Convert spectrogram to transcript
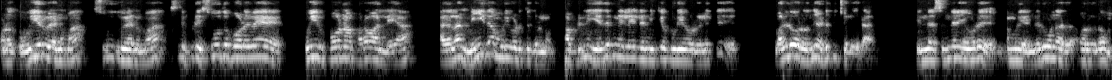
உனக்கு உயிர் வேணுமா? சூது வேணுமா? இப்படி சூது போலவே உயிர் போனா பரவாயில்லையா? அதெல்லாம் நீ தான் முடிவெடுத்துக்கணும் அப்படின்னு எதிர்நிலையில நிற்கக்கூடியவர்களுக்கு வள்ளுவர் வந்து எடுத்து சொல்லுகிறார். இந்த சிந்தனையோடு நம்முடைய நிறுவனர் அவர்களும்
